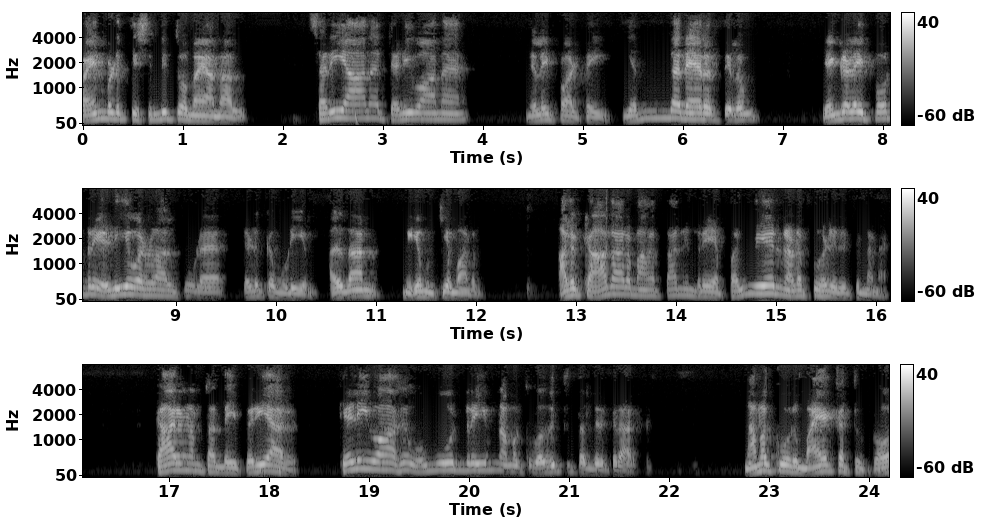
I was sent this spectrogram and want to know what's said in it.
பயன்படுத்தி சிந்தித்தோமேயானால் சரியான தெளிவான நிலைப்பாட்டை எந்த நேரத்திலும் எங்களை போன்ற எளியவர்களால் கூட எடுக்க முடியும். அதுதான் மிக முக்கியமானது. அதற்கு ஆதாரமாகத்தான் இன்றைய பல்வேறு நடப்புகள் இருக்கின்றன. காரணம் தந்தை பெரியார் தெளிவாக ஒவ்வொன்றையும் நமக்கு வகுத்து தந்திருக்கிறார்கள். நமக்கு ஒரு மயக்கத்துக்கோ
